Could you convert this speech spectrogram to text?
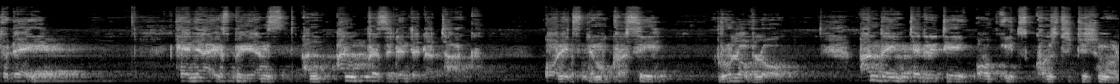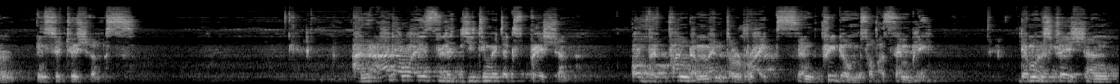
Today, Kenya experienced an unprecedented attack on its democracy, rule of law, and the integrity of its constitutional institutions. An otherwise legitimate expression of the fundamental rights and freedoms of assembly, demonstration,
